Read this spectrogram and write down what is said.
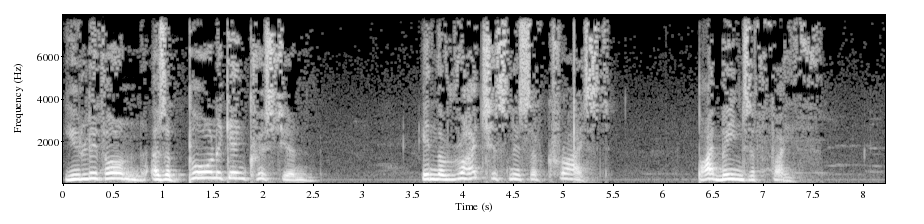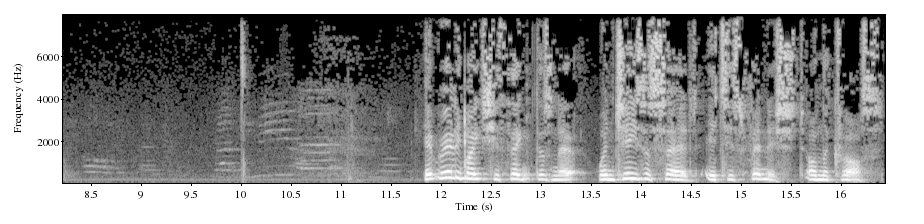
you live on as a born again Christian in the righteousness of Christ by means of faith. It really makes you think, doesn't it? When Jesus said, it is finished on the cross.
